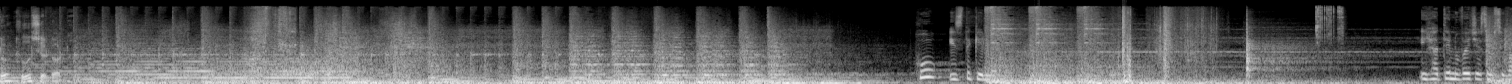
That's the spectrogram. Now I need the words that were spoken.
Don't lose your daughter who is the killer ఈ హత్య నువ్వే చేసావు Shiva.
